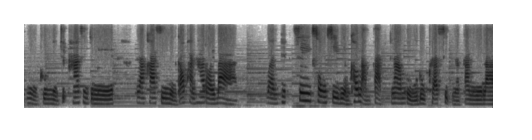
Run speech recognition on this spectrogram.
2.1คูณ1.5เซนติเมตร ราคา 49,500 บาท แหวนเพชรซี่ทรงสี่เหลี่ยมเข้าหลามตัด งามหรูดูคลาสสิกเหนือการเวลา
